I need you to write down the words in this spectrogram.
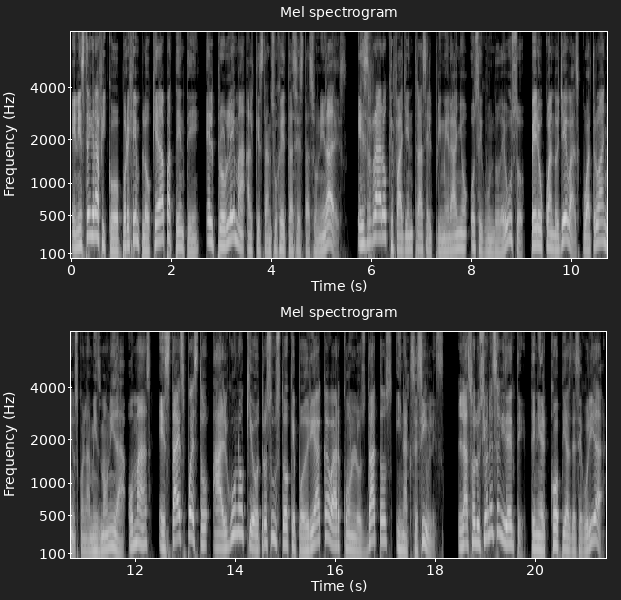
En este gráfico, por ejemplo, queda patente el problema al que están sujetas estas unidades. Es raro que fallen tras el primer año o segundo de uso, pero cuando llevas cuatro años con la misma unidad o más, está expuesto a alguno que otro susto que podría acabar con los datos inaccesibles. La solución es evidente, tener copias de seguridad.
